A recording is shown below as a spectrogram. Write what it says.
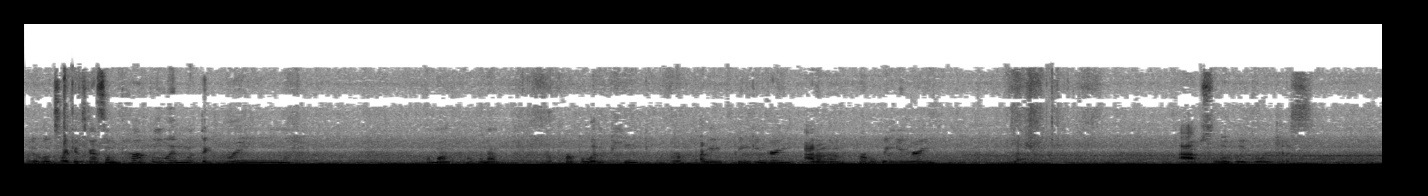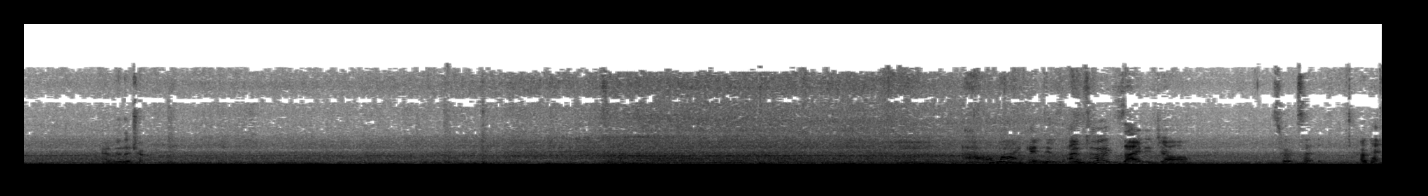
But it looks like it's got some purple in with the green. Come on, open up. Or purple and pink. Or, I mean, pink and green. I don't know. Purple, pink, and green. Absolutely gorgeous. Another truck. Oh my goodness. I'm so excited, y'all. So excited. Okay,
